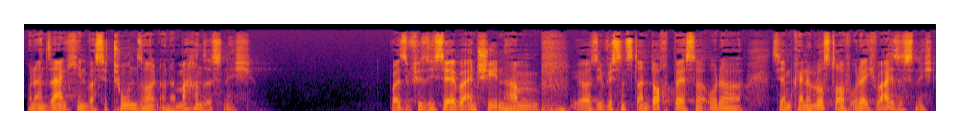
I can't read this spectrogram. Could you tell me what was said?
und dann sage ich ihnen, was sie tun sollen und dann machen sie es nicht. Weil sie für sich selber entschieden haben, pff, ja, sie wissen es dann doch besser oder sie haben keine Lust drauf oder ich weiß es nicht.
